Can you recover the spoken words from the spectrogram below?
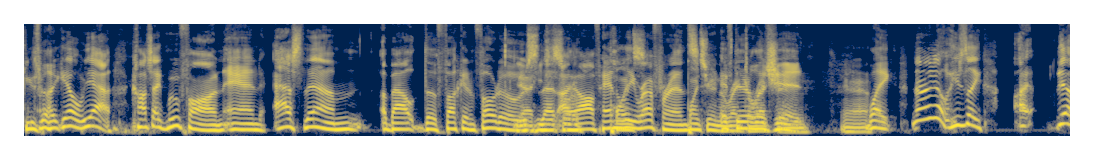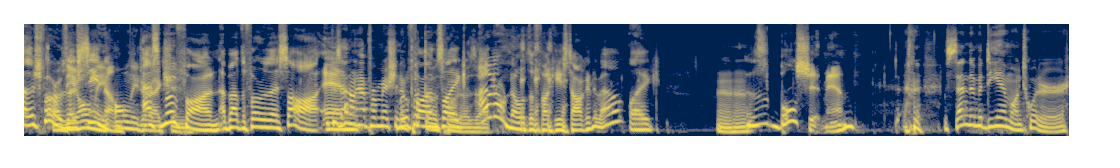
he's like, yo, yeah, contact MUFON and ask them about the fucking Yeah, photos he that just sort I of offhandedly points- reference Points you in the if right they're direction. legit. Yeah. Like, no, no, no. He's like, I yeah, there's photos. the I've only- seen them. only Ask direction. MUFON about the photos I saw. and Because I don't have permission to put those like, photos I up. don't know what the fuck he's talking about. Like, Mm-hmm. this is bullshit, man. Send him a DM on Twitter.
